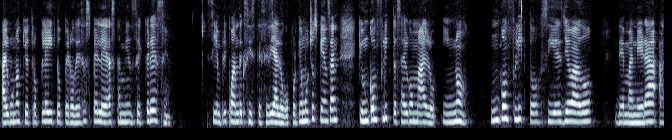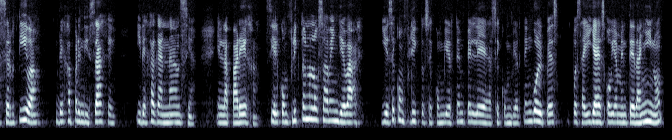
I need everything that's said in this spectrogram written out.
alguno que otro pleito, pero de esas peleas también se crece siempre y cuando existe ese diálogo, porque muchos piensan que un conflicto es algo malo y no. Un conflicto, si es llevado de manera asertiva, deja aprendizaje y deja ganancia en la pareja. Si el conflicto no lo saben llevar y ese conflicto se convierte en pelea, se convierte en golpes, pues ahí ya es obviamente dañino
